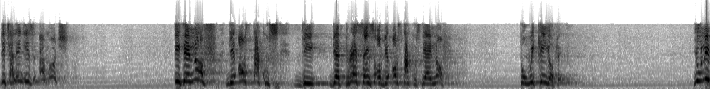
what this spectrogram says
The challenges are much. It's enough. The obstacles, the, the presence of the obstacles, they are enough to weaken your faith. You need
